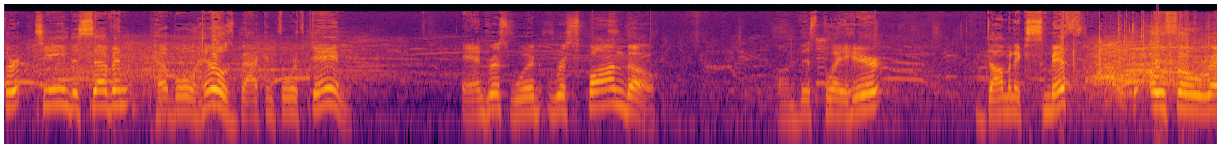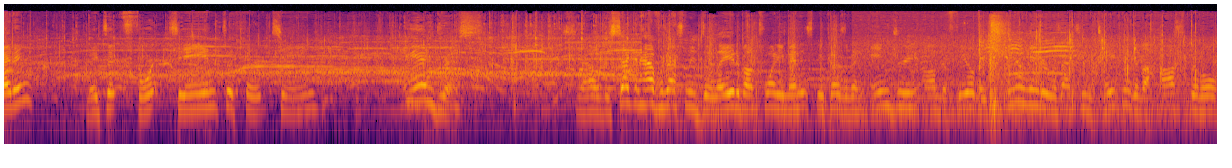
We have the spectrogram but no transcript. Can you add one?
13 to 7. Pebble Hills back and forth game. Andress would respond though. On this play here, Dominic Smith to Otho Redding makes it 14 to 13. Andress. Now the second half was actually delayed about 20 minutes because of an injury on the field. A cheerleader was actually taken to the hospital.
